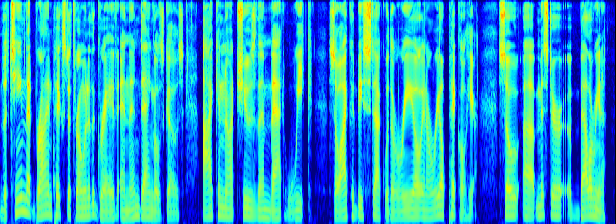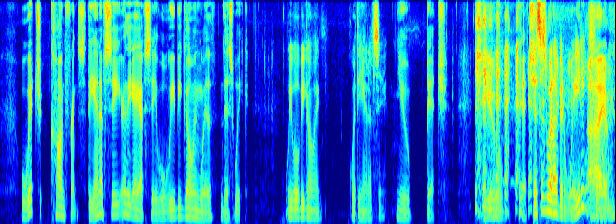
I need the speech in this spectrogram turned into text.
the team that Brian picks to throw into the grave and then Dangles goes. I cannot choose them that week, so I could be stuck with a real in a real pickle here. So, uh, Mr. Ballerina, which conference, the NFC or the AFC, will we be going with this week? We will be going with the NFC. You bitch. You bitch. This is what I've been waiting for. Am-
